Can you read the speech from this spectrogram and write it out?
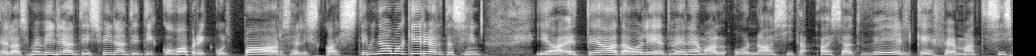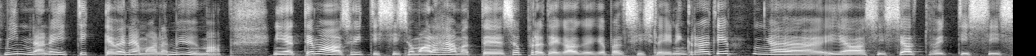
elasime Viljandis, Viljandi tikuvabrikult paar sellist kasti, mida ma kirjeldasin. ja et teada oli, et Venemaal on asi, asjad veel kehvemad, siis minna neid tikke Venemaale müüma. nii et tema sõitis siis oma lähemate sõpradega kõigepealt siis Leningradi äh, ja siis sealt võttis siis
